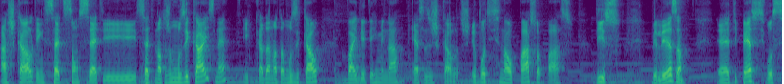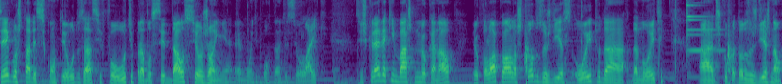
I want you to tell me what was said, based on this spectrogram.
A escala tem sete, são sete, sete notas musicais, né? E cada nota musical vai determinar essas escalas. Eu vou te ensinar o passo a passo disso, beleza? É, te peço, se você gostar desse conteúdo, tá? se for útil para você, dá o seu joinha, é muito importante o seu like. Se inscreve aqui embaixo no meu canal, eu coloco aulas todos os dias 8 da, da noite. Ah, desculpa, todos os dias não.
